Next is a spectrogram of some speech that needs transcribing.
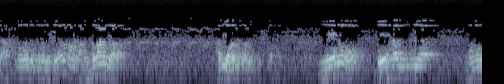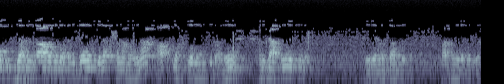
శాస్త్రంలో చెప్పిన విషయాలు మనకు అనుభవానికి రావాలి అది ఎవరికి వాళ్ళు తీసుకోవాలి నేను దేహ ఇంద్రియ మనోబుద్ధి అహంకారముల కంటే విలక్షణమైన ఆత్మస్వరూపుడని అని శాస్త్రం చెప్తుంది మీరు ఎన్నోసార్లు పాఠం దగ్గర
